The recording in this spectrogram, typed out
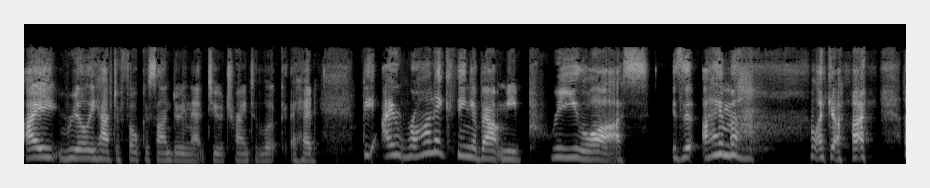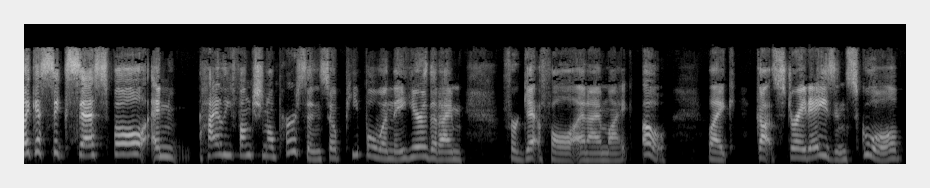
I really have to focus on doing that too, trying to look ahead. The ironic thing about me pre loss is that I'm a, like a like a successful and highly functional person. So people when they hear that I'm forgetful and I'm like, "Oh, like got straight A's in school,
